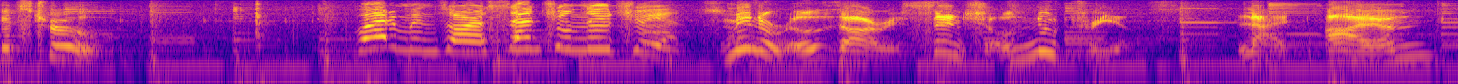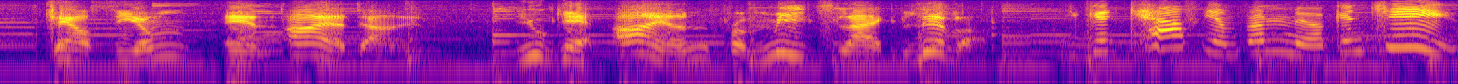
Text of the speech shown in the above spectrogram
It's true. Vitamins are essential nutrients. Minerals are essential nutrients, like iron, calcium, and iodine. You get iron from meats like liver. You get calcium from milk and cheese.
